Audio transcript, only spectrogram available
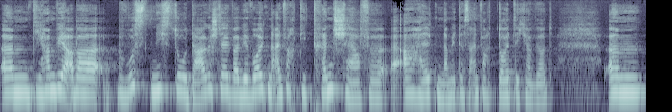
ähm, die haben wir aber bewusst nicht so dargestellt, weil wir wollten einfach die Trendschärfe äh, erhalten, damit das einfach deutlicher wird. Ähm,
